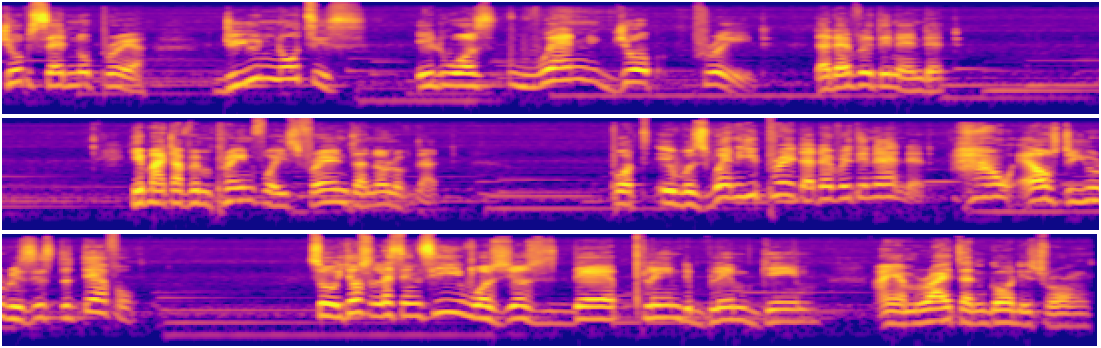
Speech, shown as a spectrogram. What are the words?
Job said no prayer. Do you notice it was when Job prayed that everything ended? He might have been praying for his friends and all of that. But it was when he prayed that everything ended. How else do you resist the devil? So, just lessons, he was just there playing the blame game. I am right and God is wrong.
